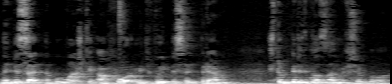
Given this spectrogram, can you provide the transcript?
написать на бумажке, оформить, выписать прям, чтобы перед глазами все было.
